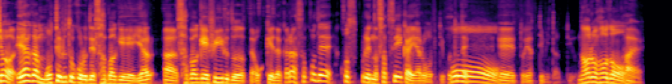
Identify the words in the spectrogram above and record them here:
じゃあエアガン持てるところでサバゲーやるあサバゲーフィールドだったら OK だからそこでコスプレの撮影会やろうっていうことで、えー、とやってみたっていう、なるほど、はい、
